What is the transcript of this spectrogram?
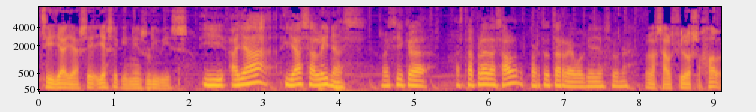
sí ja, ja, sé, ja sé quin és l'Ibis. I allà hi ha salines, així que està ple de sal per tot arreu, aquella zona. La sal filosofal.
